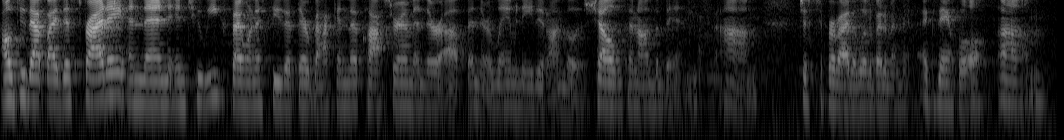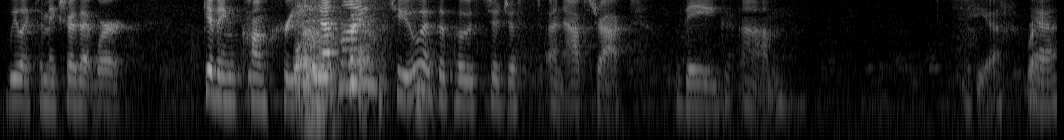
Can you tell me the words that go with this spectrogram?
I'll do that by this Friday, and then in two weeks, I want to see that they're back in the classroom and they're up and they're laminated on the shelves and on the bins. Um, just to provide a little bit of an example, um, we like to make sure that we're giving concrete deadlines too, as opposed to just an abstract, vague um, idea. Right. Yeah.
